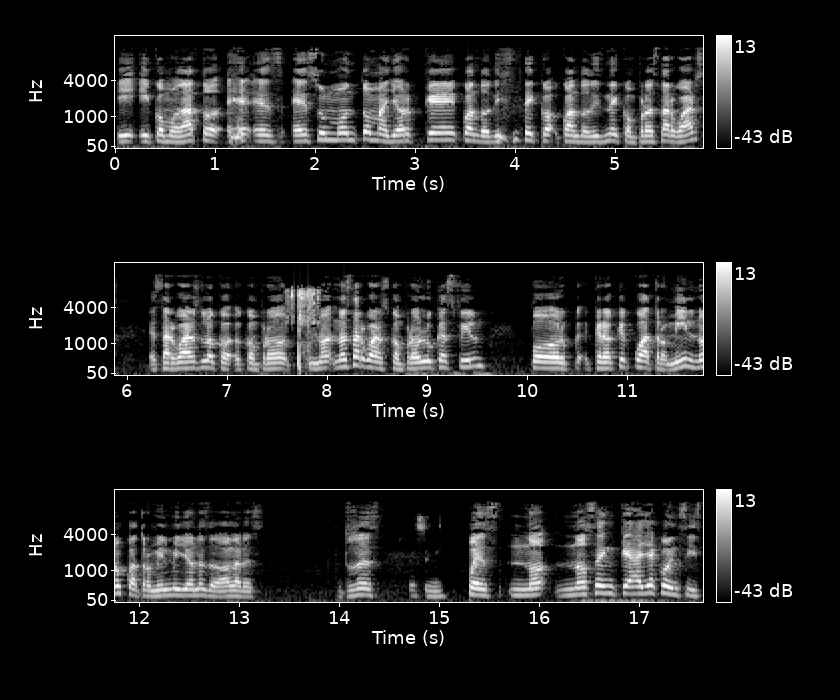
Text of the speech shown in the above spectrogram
Y, y como dato, es, es un monto mayor que cuando Disney, cuando Disney compró Star Wars. Star Wars lo co- compró, no, no Star Wars, compró Lucasfilm por creo que cuatro mil, ¿no? Cuatro mil millones de dólares. Entonces, sí. pues no, no sé en qué haya consis-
